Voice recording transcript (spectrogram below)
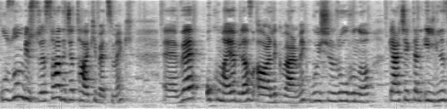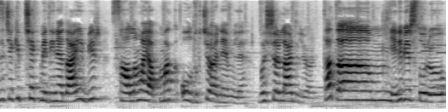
uzun bir süre sadece takip etmek e, ve okumaya biraz ağırlık vermek. Bu işin ruhunu gerçekten ilginizi çekip çekmediğine dair bir sağlama yapmak oldukça önemli. Başarılar diliyorum. Tatam! Yeni bir soru.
